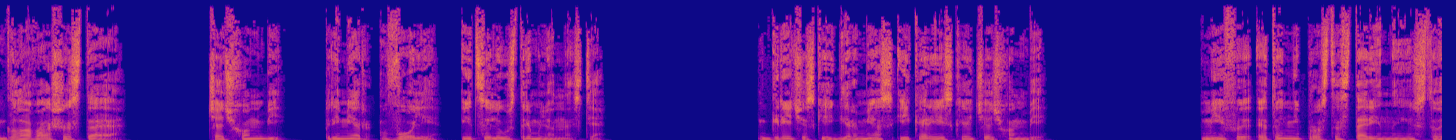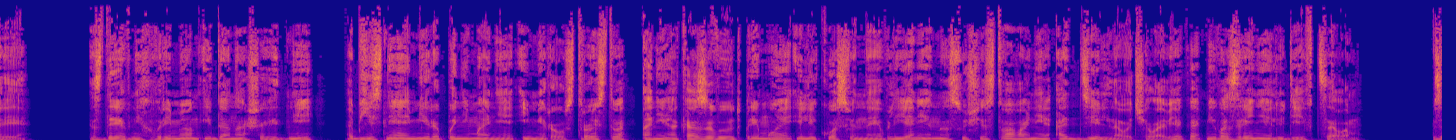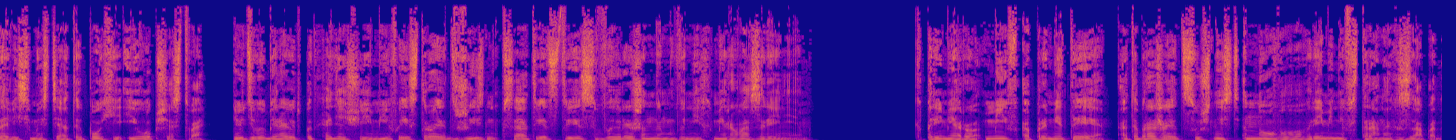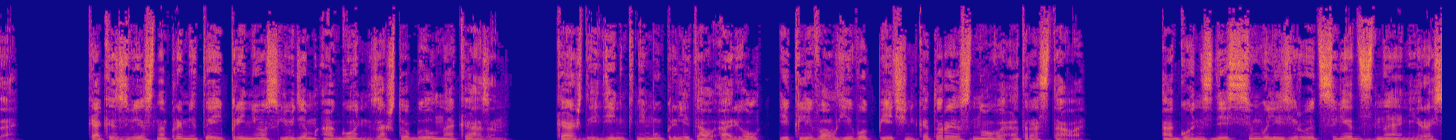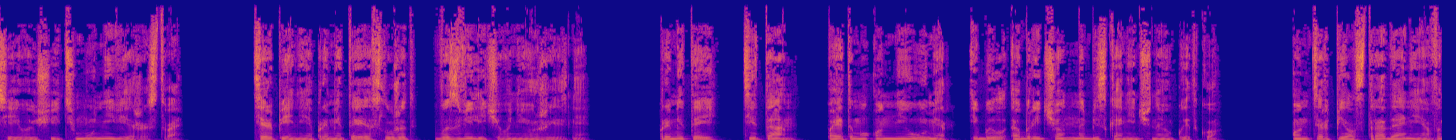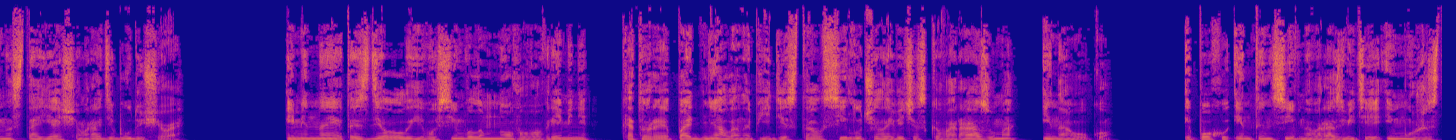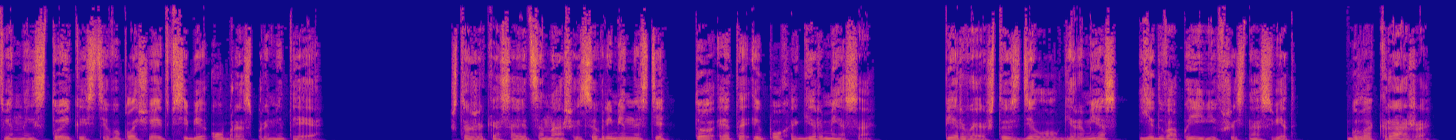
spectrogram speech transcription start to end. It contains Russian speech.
Глава шестая. Чачхонби. Пример воли и целеустремленности. Греческий Гермес и корейская Чачхонби. Мифы — это не просто старинные истории. С древних времен и до наших дней, объясняя миропонимание и мироустройство, они оказывают прямое или косвенное влияние на существование отдельного человека и воззрение людей в целом. В зависимости от эпохи и общества люди выбирают подходящие мифы и строят жизнь в соответствии с выраженным в них мировоззрением. К примеру, миф о Прометее отображает сущность нового времени в странах Запада. Как известно, Прометей принес людям огонь, за что был наказан. Каждый день к нему прилетал орел и клевал его печень, которая снова отрастала. Огонь здесь символизирует свет знаний, рассеивающий тьму невежества. Терпение Прометея служит возвеличиванию жизни. Прометей — титан, поэтому он не умер и был обречен на бесконечную пытку. Он терпел страдания в настоящем ради будущего. Именно это сделало его символом нового времени, которое подняло на пьедестал силу человеческого разума и науку эпоху интенсивного развития и мужественной стойкости воплощает в себе образ Прометея. Что же касается нашей современности, то это эпоха Гермеса. Первое, что сделал Гермес, едва появившись на свет, была кража,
